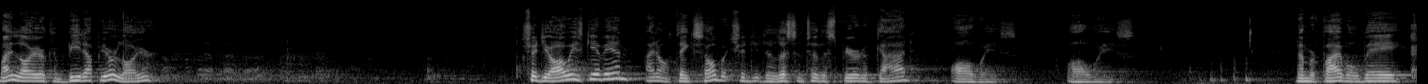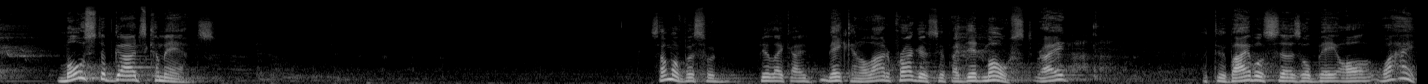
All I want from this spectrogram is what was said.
My lawyer can beat up your lawyer. Should you always give in? I don't think so, but should you listen to the Spirit of God? Always. Always. Number five, obey most of God's commands. Some of us would feel like I'm making a lot of progress if I did most, right? But the Bible says obey all. Why?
